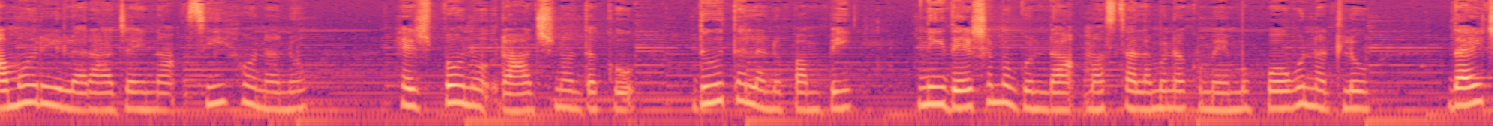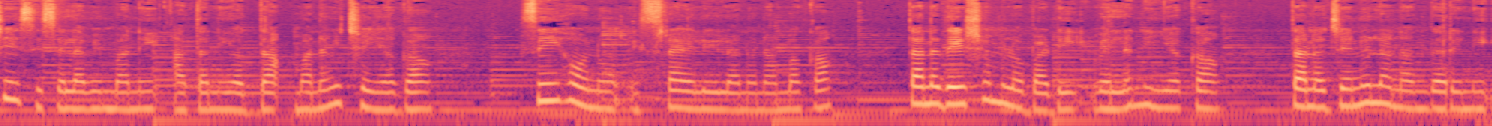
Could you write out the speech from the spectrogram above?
అమోరీల రాజైన సీహోనను హెష్బోను రాజునొద్దకు దూతలను పంపి నీ దేశము గుండా మా స్థలమునకు మేము పోవునట్లు దయచేసి సెలవిమ్మని అతని యొద్ద మనవి చేయగా సీహోను ఇస్రాయేలీలను నమ్మక తన దేశంలో బడి వెళ్ళనీయక తన జనులనందరినీ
